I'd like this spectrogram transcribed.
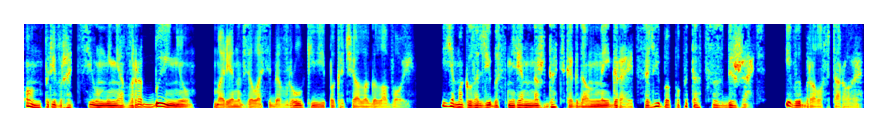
Он превратил меня в рабыню. Марена взяла себя в руки и покачала головой. Я могла либо смиренно ждать, когда он наиграется, либо попытаться сбежать. И выбрала второе.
